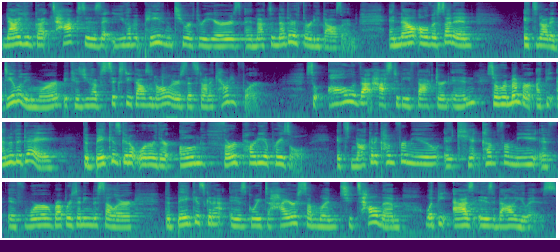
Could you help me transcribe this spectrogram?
now you've got taxes that you haven't paid in two or three years, and that's another thirty thousand. And now all of a sudden, it's not a deal anymore because you have sixty thousand dollars that's not accounted for. So all of that has to be factored in. So remember, at the end of the day, the bank is going to order their own third party appraisal. It's not going to come from you. It can't come from me if, if we're representing the seller. The bank is going to is going to hire someone to tell them what the as is value is.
